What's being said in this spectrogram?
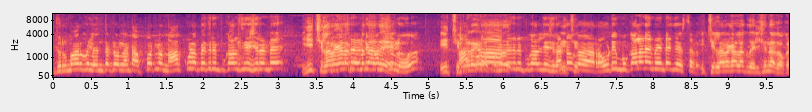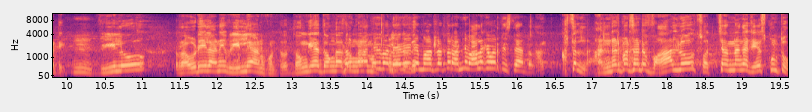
దుర్మార్గులు ఎంతటోళ్ళు అంటే అప్పట్లో నాకు కూడా బెదిరింపు కాల్ చేసిరంటే ఈ. మనుషులు. ఈ ఉన్నది- బెదిరింపు కాల్ చేసిరు అంటే ఒక రౌడీ ముఖాలనే మెయింటైన్ చేస్తాడు. ఈ చిల్లరగాలకు తెలిసింది అది ఒకటి. వీళ్ళు రౌడీలు అని వీళ్ళే అనుకుంటూ దొంగే దొంగ దొంగ వాళ్ళు ఏదైతే మాట్లాడతారో అన్ని వాళ్ళకే వర్తిస్తాయి అంటారు అసలు హండ్రెడ్ పర్సెంట్ వాళ్ళు స్వచ్ఛందంగా చేసుకుంటూ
